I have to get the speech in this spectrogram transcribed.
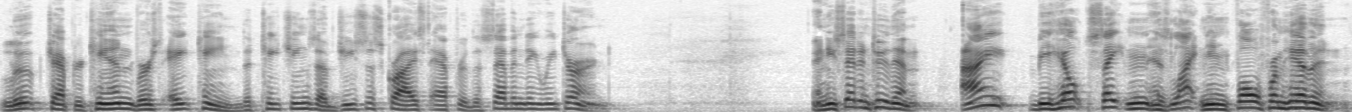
Luke chapter 10, verse 18, the teachings of Jesus Christ after the 70 returned. And he said unto them, I beheld Satan as lightning fall from heaven.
